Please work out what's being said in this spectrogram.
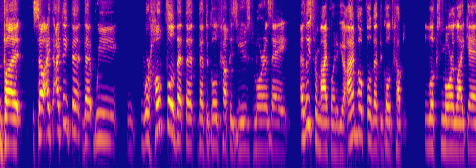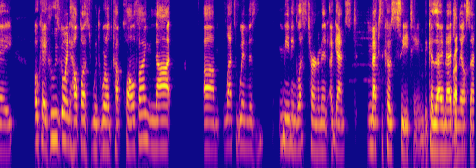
but so I, I think that that we we're hopeful that that that the Gold Cup is used more as a at least from my point of view. I'm hopeful that the Gold Cup looks more like a okay, who's going to help us with World Cup qualifying, not um, let's win this meaningless tournament against Mexico's C team because I imagine Right. they'll send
